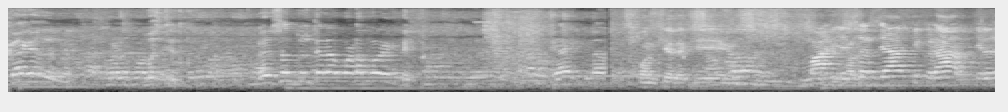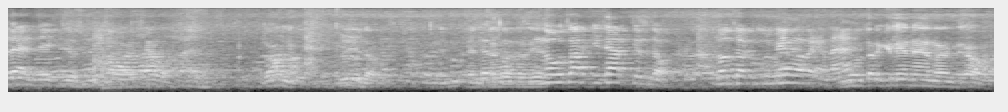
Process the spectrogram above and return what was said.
काय केलं बसतील सांगतो त्याला वडापाव इकडे फोन केलं की माझे सध्या तिकडं आरतीला जायचं एक दिवस. जाऊ ना तुम्ही जाऊ. नऊ तारखेच्या आरतीच जाऊ. नऊ तारखे तुम्ही येणार का नाही? नऊ तारखेला नाही येणार मी गावाला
